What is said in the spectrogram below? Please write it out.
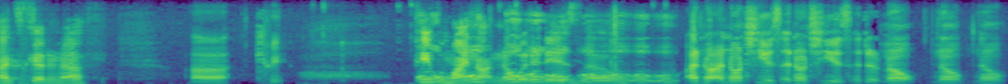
That's good enough. Uh, can we? People Ooh, might ooh, not know ooh, what it is, ooh, though. Ooh, ooh, ooh. I know, I know what to use. I know what to use. I don't. No, no, no,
